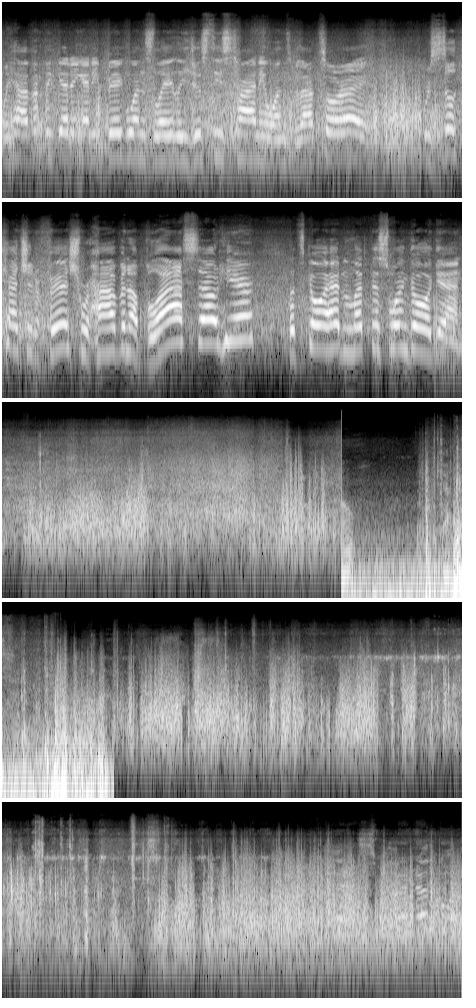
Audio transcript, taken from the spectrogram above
We haven't been getting any big ones lately, just these tiny ones, but that's all right. We're still catching fish. We're having a blast out here. Let's go ahead and let this one go again. Oh, Yes, we got another one,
